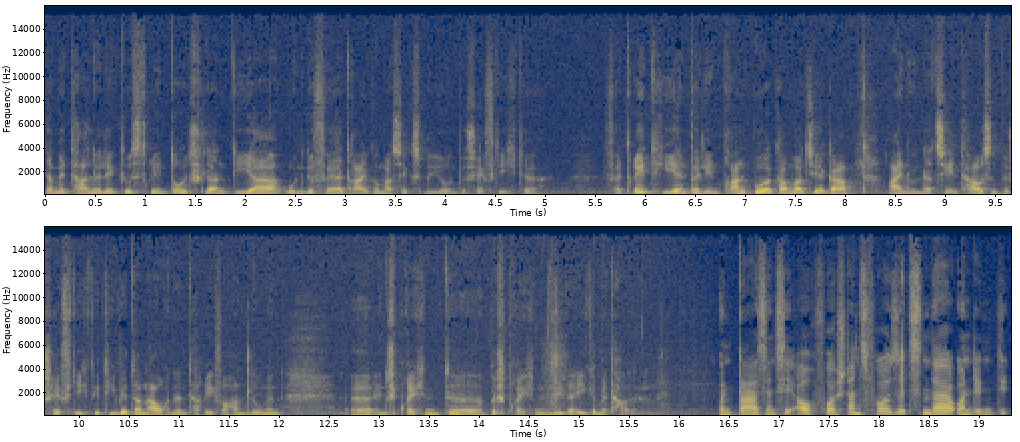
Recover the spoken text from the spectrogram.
der Metall- und Elektroindustrie in Deutschland, die ja ungefähr 3,6 Millionen Beschäftigte vertritt. Hier in Berlin-Brandenburg haben wir ca. 110.000 Beschäftigte, die wir dann auch in den Tarifverhandlungen äh, entsprechend äh, besprechen mit der IG Metall. Und da sind Sie auch Vorstandsvorsitzender und die,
